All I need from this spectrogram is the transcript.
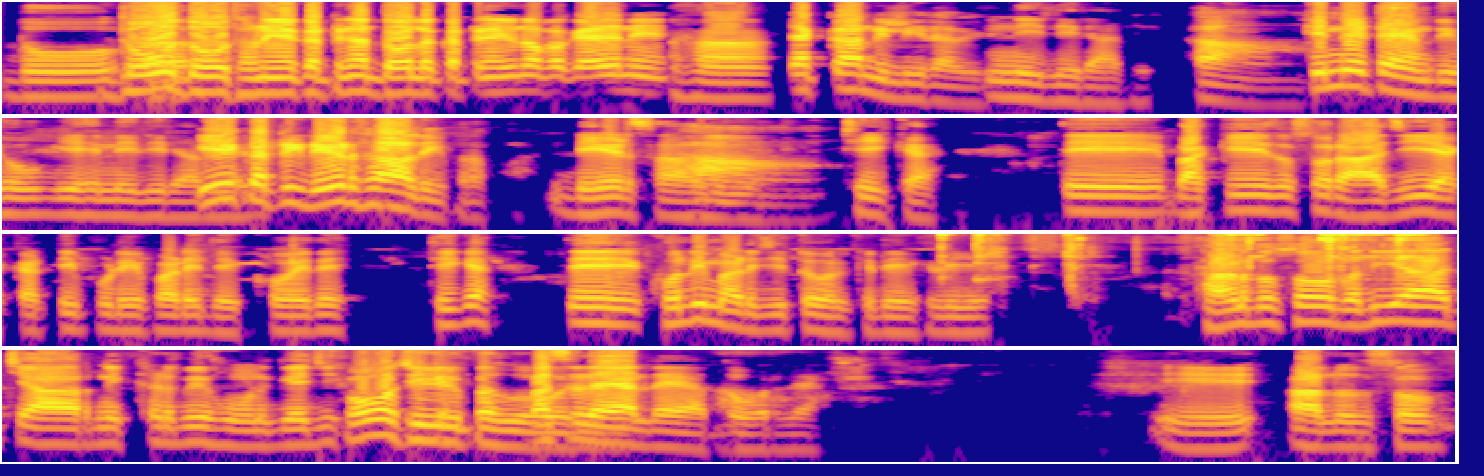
ਦੋ ਦੋ ਦੋ ਥਣੀਆਂ ਕੱਟੀਆਂ ਦੋ ਕੱਟੀਆਂ ਜਿਹਨੂੰ ਆਪਾਂ ਕਹਿੰਦੇ ਨੇ ਹਾਂ। ਇੱਕ ਆ ਨੀਲੀ ਰਾਵੀ। ਨੀਲੀ ਰਾਵੀ। ਹਾਂ। ਕਿੰਨੇ ਟਾਈਮ ਦੀ ਹੋਊਗੀ ਇਹ ਨੀਲੀ ਰਾਵੀ ਇਹ ਕੱਟੀ ਡੇਢ ਸਾਲ ਦੀ ਭਰਾ ਡੇਢ ਸਾਲ ਦੀ। ਠੀਕ ਹੈ। ਤੇ ਬਾਕੀ ਦੋਸਤੋ ਰਾਜੀ ਹੈ ਕੱਟੀ ਪੁੜੇ ਪਾੜੇ ਦੇਖੋ ਇਹਦੇ। ਠੀਕ ਹੈ। ਤੇ ਖੋਲੀ ਮਾੜੀ ਜੀ ਤੋੜ ਕੇ ਦੇਖ ਲਈਏ। ਥਣ ਦੋਸਤੋ ਵਧੀਆ ਚਾਰ ਨਿਖੜਵੇ ਹੋਣਗੇ ਜੀ। ਸੀ ਬਸ ਲੈ ਲੈ ਤੋੜ ਲਿਆ। ਇਹ ਆ ਲੋ ਦੋਸਤੋ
